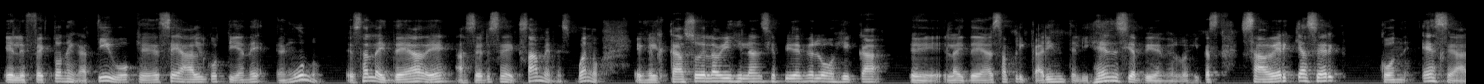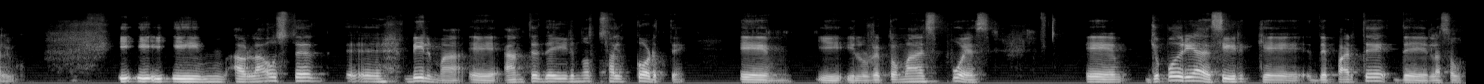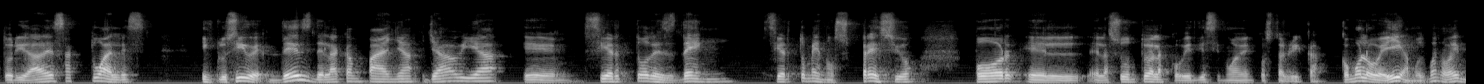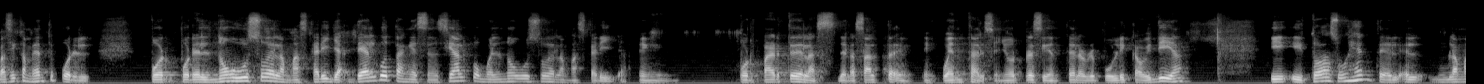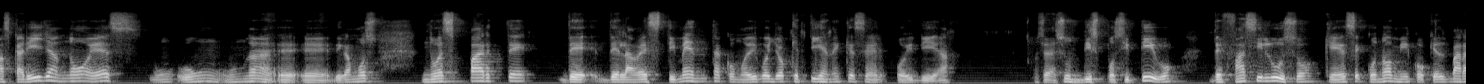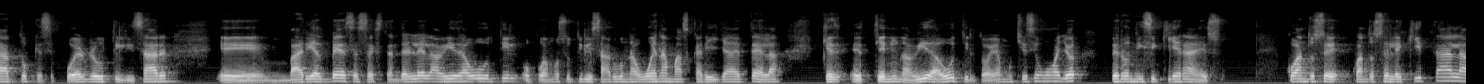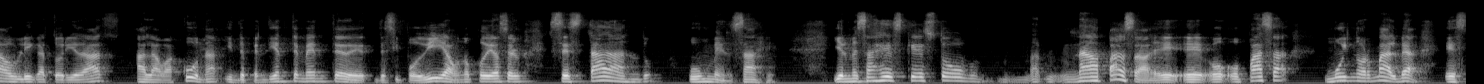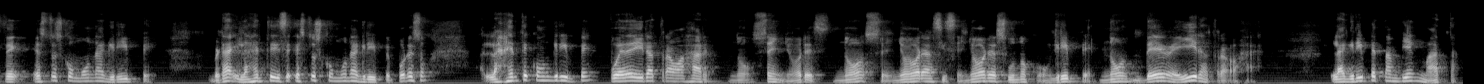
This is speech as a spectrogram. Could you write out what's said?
el efecto negativo que ese algo tiene en uno. Esa es la idea de hacerse exámenes. Bueno, en el caso de la vigilancia epidemiológica, eh, la idea es aplicar inteligencia epidemiológica, saber qué hacer con ese algo. Y, hablaba usted, eh, Vilma, eh, antes de irnos al corte, y, lo retoma después, yo podría decir que de parte de las autoridades actuales, inclusive desde la campaña, ya había cierto desdén, cierto menosprecio por el, asunto de la COVID-19 en Costa Rica. ¿Cómo lo veíamos? Bueno, básicamente por el, por, por, el no uso de la mascarilla, de algo tan esencial como el no uso de la mascarilla en, por parte de las, de las altas en, cuenta del señor presidente de la República hoy día y, toda su gente. la mascarilla no es una, eh, eh, digamos, no es parte de, la vestimenta, como digo yo, que tiene que ser hoy día o sea, es un dispositivo de fácil uso, que es económico, que es barato, que se puede reutilizar eh, varias veces, extenderle la vida útil, o podemos utilizar una buena mascarilla de tela que tiene una vida útil todavía muchísimo mayor, pero ni siquiera eso. Cuando se, cuando se le quita la obligatoriedad a la vacuna, independientemente de, de si podía o no podía hacer, se está dando un mensaje y el mensaje es que esto, nada pasa, eh, eh, o, pasa muy normal. Vea, este, esto es como una gripe, ¿verdad? Y la gente dice, esto es como una gripe. Por eso, la gente con gripe puede ir a trabajar. No, señores, no, señoras y señores, uno con gripe no debe ir a trabajar. La gripe también mata.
